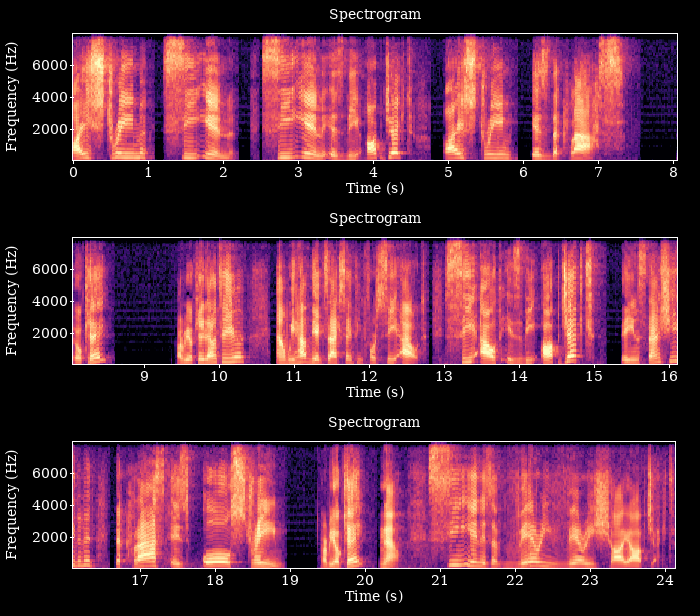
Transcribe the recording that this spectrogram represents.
iStream CIN. CIN is the object, I stream is the class. Okay? Are we okay down to here? And we have the exact same thing for cout. C out is the object. They instantiated it. The class is ostream. Are we okay? Now, CIN is a very, very shy object.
